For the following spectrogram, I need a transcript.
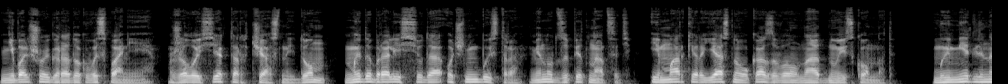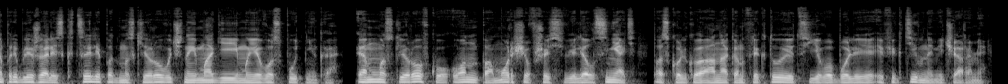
Небольшой городок в Испании. Жилой сектор, частный дом. Мы добрались сюда очень быстро, минут за 15, и маркер ясно указывал на одну из комнат. Мы медленно приближались к цели под маскировочной магией моего спутника. М-маскировку он, поморщившись, велел снять, поскольку она конфликтует с его более эффективными чарами,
